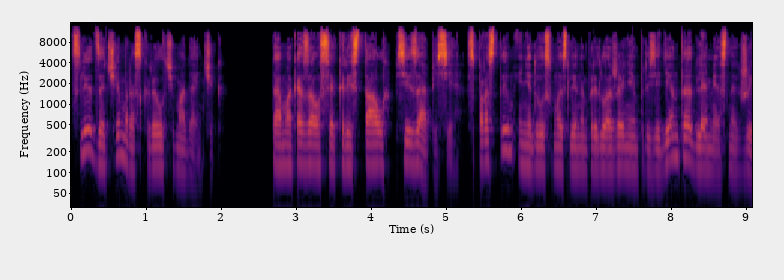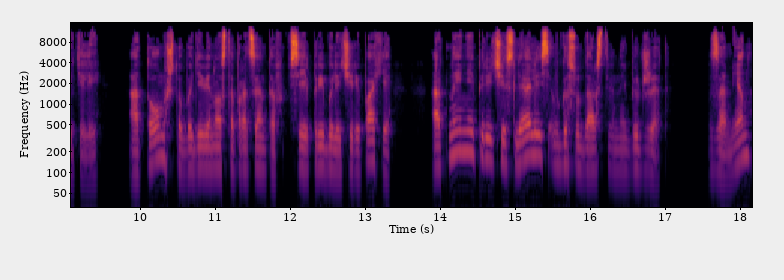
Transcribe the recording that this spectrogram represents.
Вслед за чем раскрыл чемоданчик. Там оказался кристалл пси-записи с простым и недвусмысленным предложением президента для местных жителей о том, чтобы 90% всей прибыли черепахи отныне перечислялись в государственный бюджет. Взамен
